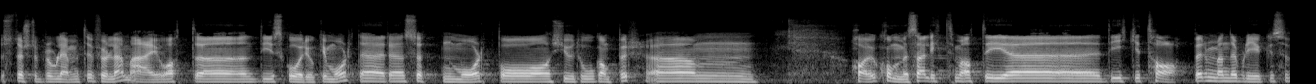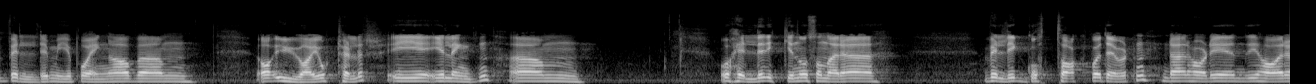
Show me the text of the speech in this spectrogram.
største problemet til Fulham er jo at de skårer jo ikke mål. Det er 17 mål på 22 kamper. Har jo kommet seg litt med at de, eh, de, ikke taper, men det blir jo ikke så veldig mye poeng av, um, av uavgjort heller, i, i lengden. Um, og heller ikke noe sånn derre veldig godt tak på et Everton. Der har de, de har,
